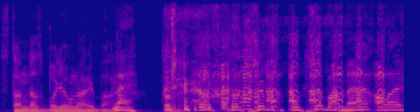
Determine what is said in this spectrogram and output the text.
Standa s bodou na rybách. Ne, to, to, to, třeba, to třeba ne, ale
